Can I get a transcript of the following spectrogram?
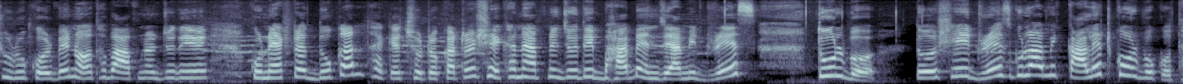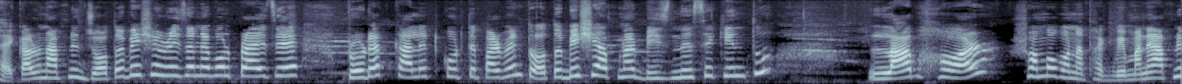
শুরু করবেন, অথবা আপনার যদি কোনো একটা দোকান থাকে ছোটোখাটো, সেখানে আপনি যদি ভাবেন যে আমি ড্রেস তুলব, তো সেই ড্রেসগুলো আমি কালেক্ট করব কোথায়? কারণ আপনি যত বেশি রিজনেবল প্রাইসে প্রোডাক্ট কালেক্ট করতে পারবেন, তত বেশি আপনার বিজনেসে কিন্তু লাভ হওয়ার সম্ভাবনা থাকবে মানে আপনি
